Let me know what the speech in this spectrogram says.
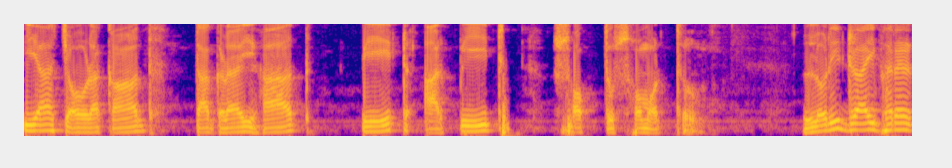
ইয়া চওড়া কাঁধ, তাগড়াই হাত, পেট আর পিঠ শক্ত সমর্থ। লরি ড্রাইভারের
